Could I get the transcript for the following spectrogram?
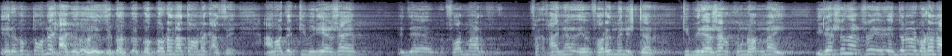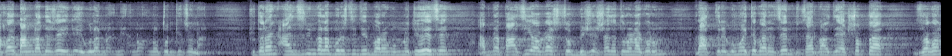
এরকম তো অনেক আগে হয়েছে ঘটনা তো অনেক আছে। আমাদের কিবিরিয়া সাহেব যে former final foreign minister Kibria সাহেব খুন হন নাই? ইলেকশন এই ধরনের ঘটনা হয় বাংলাদেশে এগুলো নতুন কিছু না। সুতরাং আইন শৃঙ্খলা পরিস্থিতির বরং উন্নতি হয়েছে। আপনার পাঁচই অগাস্ট চব্বিশের সাথে তুলনা করুন। রাত্রে ঘুমাইতে পারেছেন, চার পাঁচ দিন এক সপ্তাহ যখন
